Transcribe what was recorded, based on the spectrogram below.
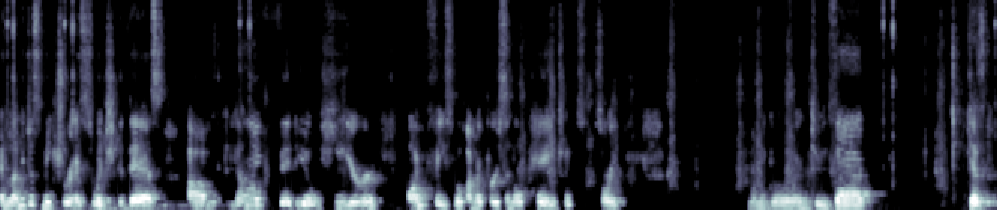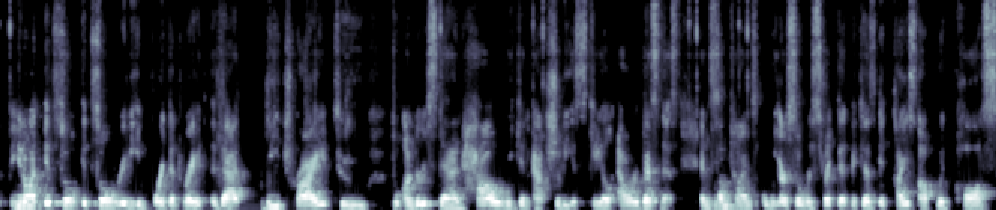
And let me just make sure I switch this um, live video here on Facebook on my personal page. Oops, sorry let me go into that. Because you know what it's so it's so really important right that we try to to understand how we can actually scale our business. And sometimes we are so restricted because it ties up with costs.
